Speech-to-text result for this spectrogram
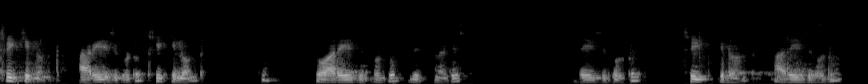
3 kilonewton. RA is equal to 3 kilonewton. Okay. So RA is equal to this one is RA is equal to 3 kilonewton. RA is equal to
